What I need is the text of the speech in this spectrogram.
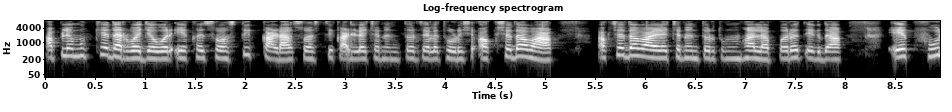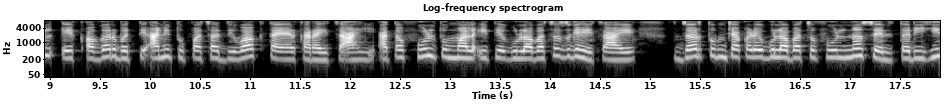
आपल्या मुख्य दरवाज्यावर एक स्वस्तिक काढा. स्वस्तिक काढल्याच्यानंतर त्याला थोडेसे अक्षदा व्हा अक्षदा वाळल्याच्यानंतर तुम्हाला परत एकदा एक फूल एक अगरबत्ती आणि तुपाचा दिवा तयार करायचा आहे. आता फूल तुम्हाला इथे गुलाबाचंच घ्यायचं आहे. जर तुमच्याकडे गुलाबाचं फूल नसेल तरीही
